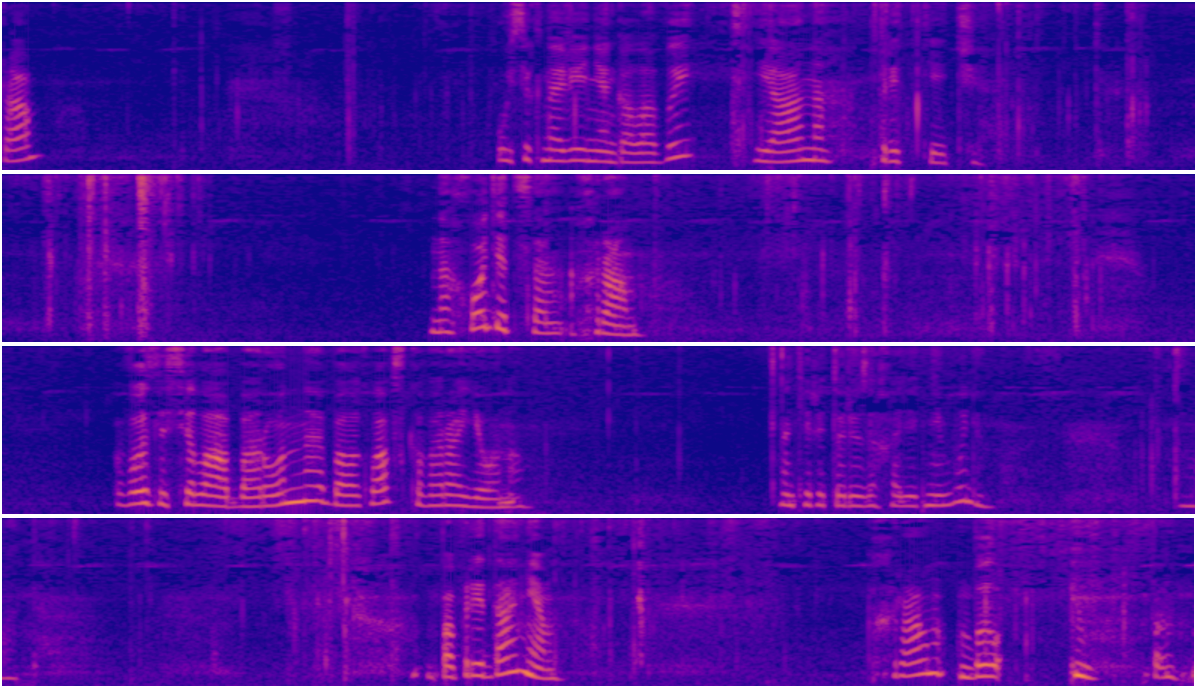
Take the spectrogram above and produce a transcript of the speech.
храм усекновения головы Иоанна Предтечи. Находится храм возле села Оборонное Балаклавского района. На территорию заходить не будем. Вот. По преданиям, храм был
